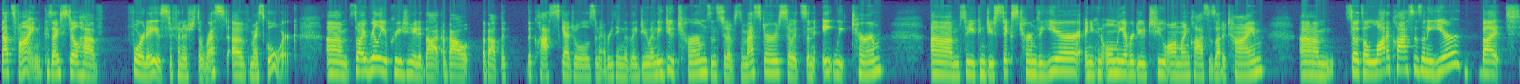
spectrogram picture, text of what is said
that's fine because I still have four days to finish the rest of my schoolwork. Um, so I really appreciated that about about the the class schedules and everything that they do. And they do terms instead of semesters. So it's an eight week term. Um, so you can do six terms a year and you can only ever do two online classes at a time. Um, so it's a lot of classes in a year, but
